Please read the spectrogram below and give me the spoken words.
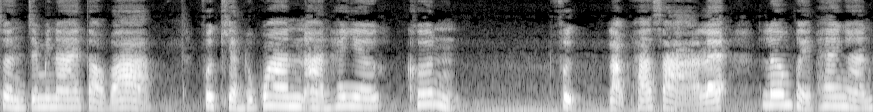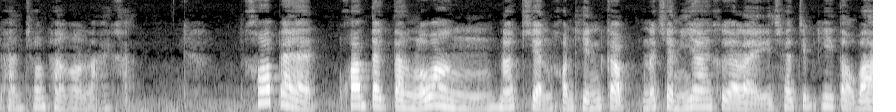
ส่วน Gemini ตอบว่า ฝึกเขียนทุกวันอ่านให้เยอะขึ้น ฝึกหลักภาษาและเริ่มเผยแพร่งานผ่านช่องทางออนไลน์ค่ะ ข้อ 8 ความแตกต่างระหว่างนักเขียนคอนเทนต์กับนักเขียนนิยายคืออะไร ChatGPT ตอบว่า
